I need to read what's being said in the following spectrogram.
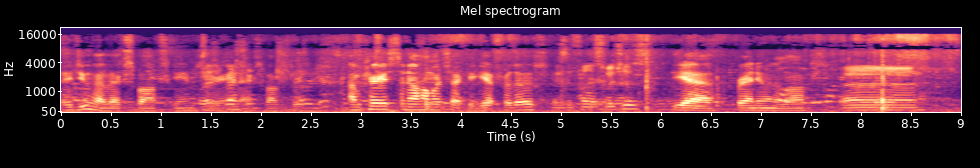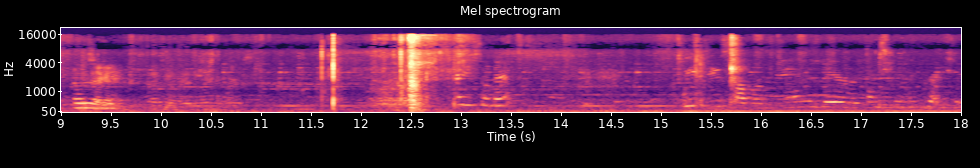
They do have Xbox games there and Xbox 3. I'm curious to know how much I could get for those. Is it full switches? Yeah, brand new in the box. Uh, one second. Are you still there? We do sell them, and they're functionally correctly.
